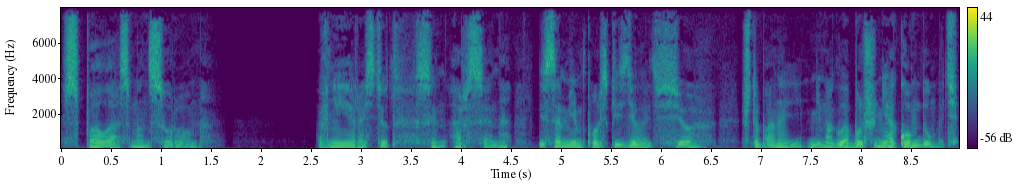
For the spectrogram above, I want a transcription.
спала с Мансуровым? В ней растет сын Арсена, и сам Емпольский сделает все, чтобы она не могла больше ни о ком думать.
